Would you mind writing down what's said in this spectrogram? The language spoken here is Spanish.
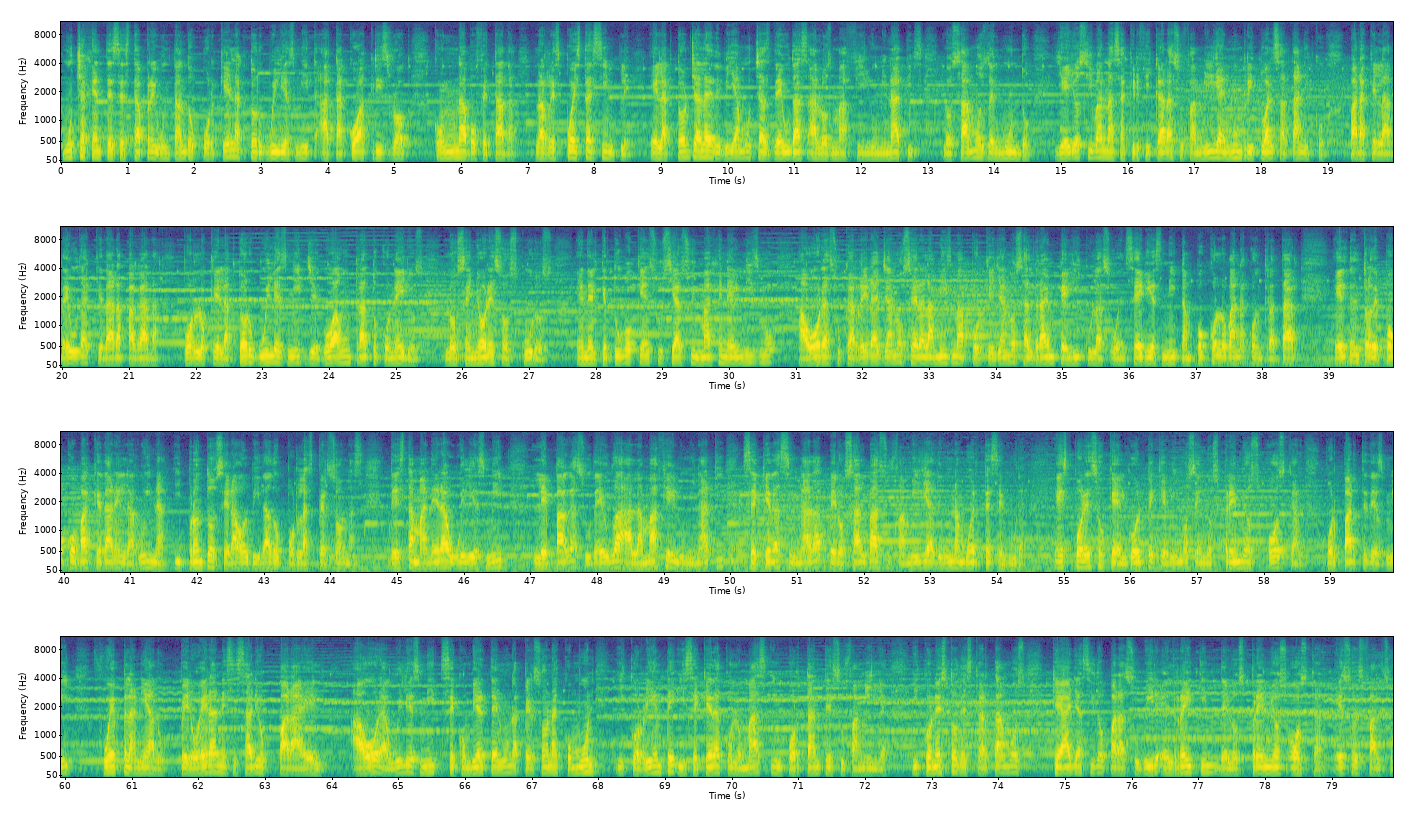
Mucha gente se está preguntando por qué el actor Will Smith atacó a Chris Rock con una bofetada. La respuesta es simple, el actor ya le debía muchas deudas a los mafiluminatis, los amos del mundo, y ellos iban a sacrificar a su familia en un ritual satánico para que la deuda quedara pagada, por lo que el actor Will Smith llegó a un trato con ellos, los señores oscuros, en el que tuvo que ensuciar su imagen él mismo, ahora su carrera ya no será la misma porque ya no saldrá en películas o en series ni tampoco lo van a contratar. Él dentro de poco va a quedar en la ruina y pronto será olvidado por las personas. De esta manera Will Smith le paga su deuda a la mafia Illuminati, se queda sin nada pero salva a su familia de una muerte segura. Es por eso que el golpe que vimos en los premios Oscar por parte de Smith fue planeado, pero era necesario para él. Ahora Will Smith se convierte en una persona común y corriente y se queda con lo más importante, su familia. Y con esto descartamos que haya sido para subir el rating de los premios Oscar. Eso es falso.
